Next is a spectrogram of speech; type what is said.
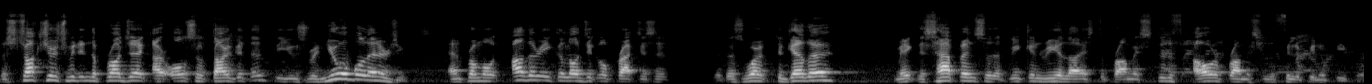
The structures within the project are also targeted to use renewable energy and promote other ecological practices. Let us work together, make this happen so that we can realize the promise to the, our promise to the Filipino people.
